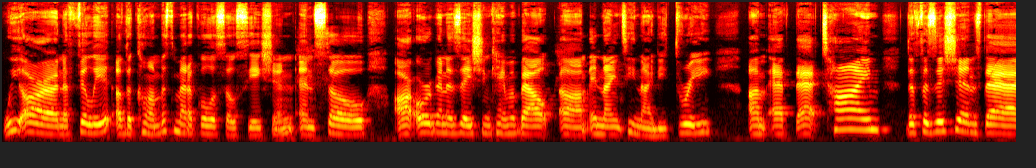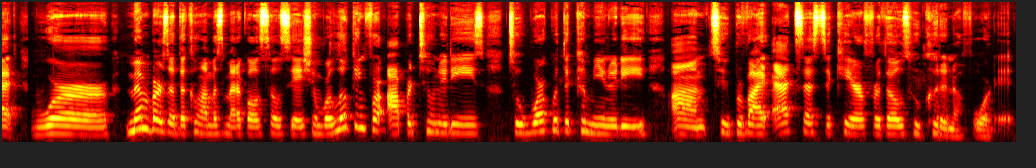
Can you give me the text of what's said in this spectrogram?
we are an affiliate of the Columbus Medical Association. And so our organization came about um, in 1993. Um, at that time, the physicians that were members of the Columbus Medical Association were looking for opportunities to work with the community um, to provide access to care for those who couldn't afford it.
